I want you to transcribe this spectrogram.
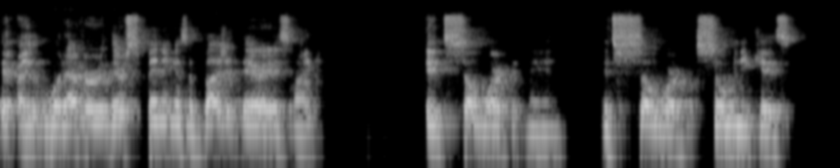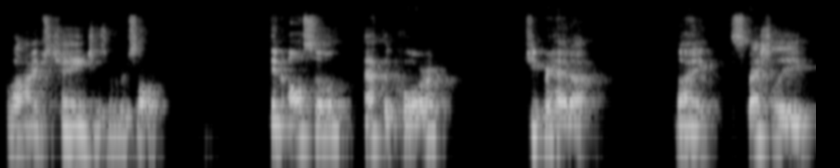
whatever they're spending as a budget there is like, it's so worth it, man. It's so worth it. So many kids' lives change as a result. And also at the core, keep your head up like especially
